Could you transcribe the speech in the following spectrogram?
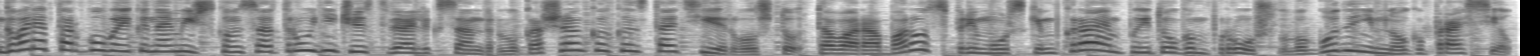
Говоря о торгово-экономическом сотрудничестве, Александр Лукашенко констатировал, что товарооборот с Приморским Приморским краем по итогам прошлого года немного просел.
